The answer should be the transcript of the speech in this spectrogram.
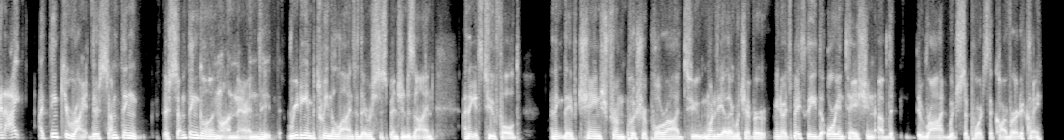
and I I think you're right. There's something there's something going on there, and the, reading in between the lines of their suspension design, I think it's twofold. I think they've changed from pusher pull rod to one or the other, whichever, you know, it's basically the orientation of the, the rod which supports the car vertically.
